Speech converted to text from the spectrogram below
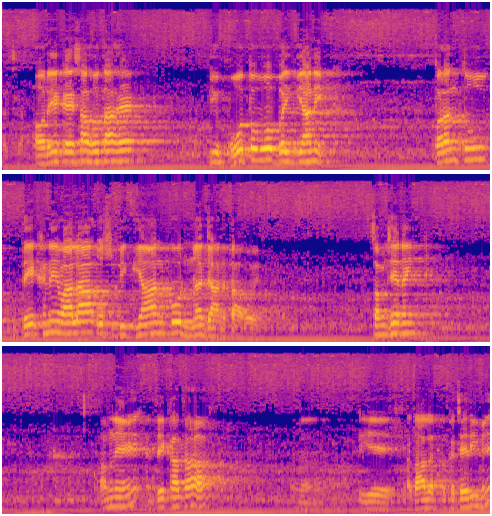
अच्छा और एक ऐसा होता है कि हो तो वो वैज्ञानिक, परंतु देखने वाला उस विज्ञान को न जानता हो समझे नहीं। हमने देखा था ये अदालत कचहरी में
